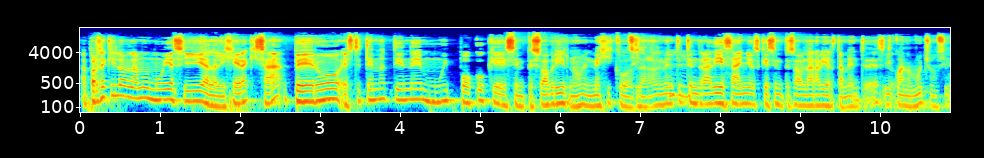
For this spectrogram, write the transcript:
Aparte aquí lo hablamos muy así a la ligera quizá, pero este tema tiene muy poco que se empezó a abrir, ¿no? En México, o sea, realmente tendrá 10 años que se empezó a hablar abiertamente de Y esto. cuando mucho, sí.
